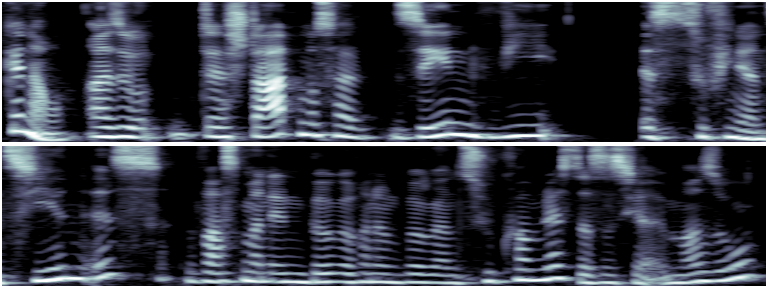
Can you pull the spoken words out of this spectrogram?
Genau. Also der Staat muss halt sehen, wie es zu finanzieren ist, was man den Bürgerinnen und Bürgern zukommen lässt. Das ist ja immer so.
